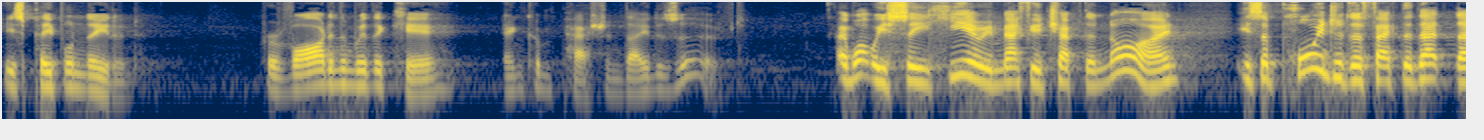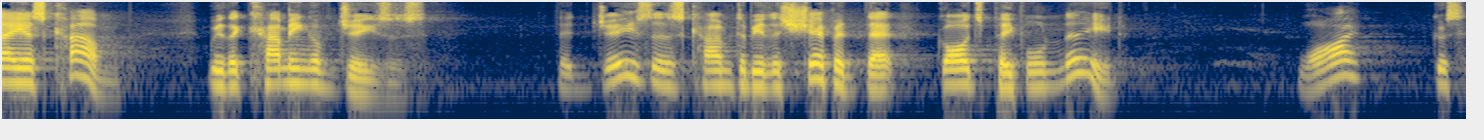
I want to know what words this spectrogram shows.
His people needed, providing them with the care and compassion they deserved. And what we see here in Matthew chapter 9 is a point to the fact that that day has come with the coming of Jesus that Jesus come to be the shepherd that God's people need. Why? Because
